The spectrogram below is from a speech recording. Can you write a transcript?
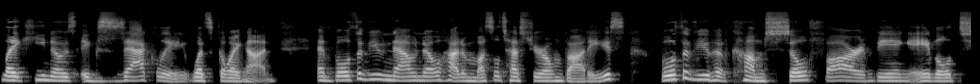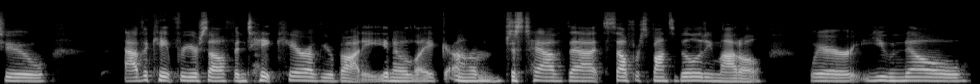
Like he knows exactly what's going on. And both of you now know how to muscle test your own bodies. Both of you have come so far in being able to advocate for yourself and take care of your body, you know, like um, just have that self responsibility model where you know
